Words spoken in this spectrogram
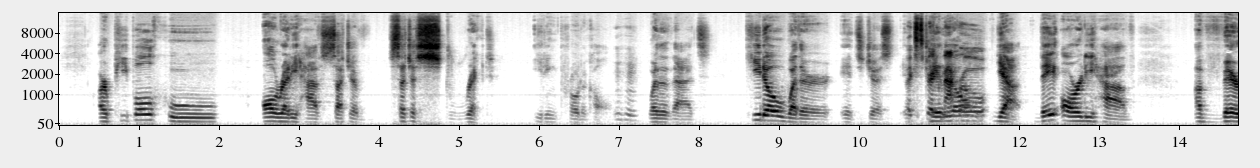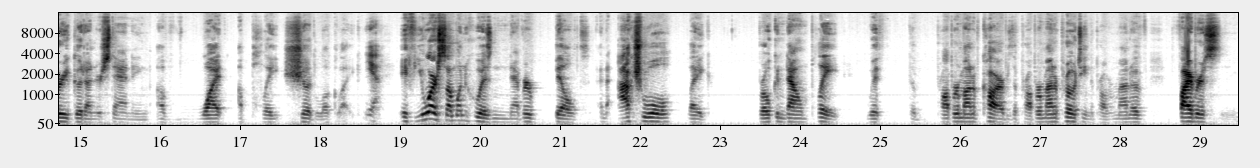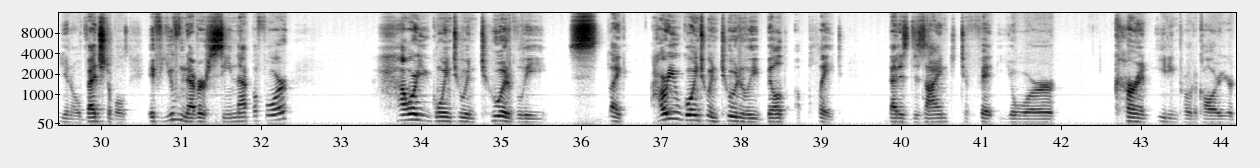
are people who already have such a such a strict eating protocol. Mhm. Whether that's keto, whether it's just Like it's strict macro. Yeah, they already have a very good understanding of what a plate should look like Yeah. if you are someone who has never built an actual like broken down plate with the proper amount of carbs, the proper amount of protein, the proper amount of fibrous, you know, vegetables, if you've never seen that before, how are you going to intuitively like how are you going to intuitively build a plate that is designed to fit your current eating protocol or your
